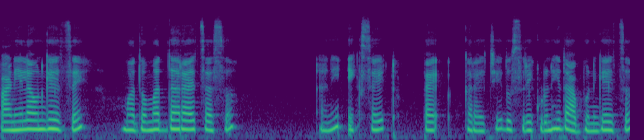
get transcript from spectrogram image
पाणी लावून घ्यायचं आहे मधोमध धरायचं असं आणि एक साईड पॅक करायची दुसरीकडूनही दाबून घ्यायचं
